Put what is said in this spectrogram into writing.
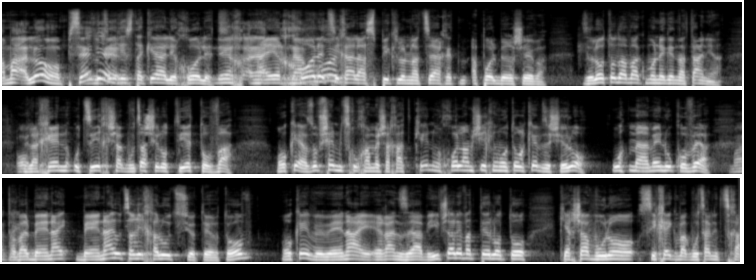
אמר, לא, אז הוא בסדר. צריך להסתכל על יכולת. נכ- היכולת נכון. צריכה להספיק לו לנצח את הפועל באר שבע. זה לא אותו דבר כמו נגד נתניה. אוקיי. ולכן הוא צריך שהקבוצה שלו תהיה טובה. אוקיי, עזוב שהם ניצחו 5-1, כן, הוא יכול להמשיך עם אותו הרכב, זה שלו. הוא המאמן, הוא קובע. אבל? בעיניי, בעיניי הוא צריך חלוץ יותר טוב. אוקיי, ובעיניי ערן זהבי אי אפשר לבטל אותו, כי עכשיו הוא לא שיחק והקבוצה ניצחה.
